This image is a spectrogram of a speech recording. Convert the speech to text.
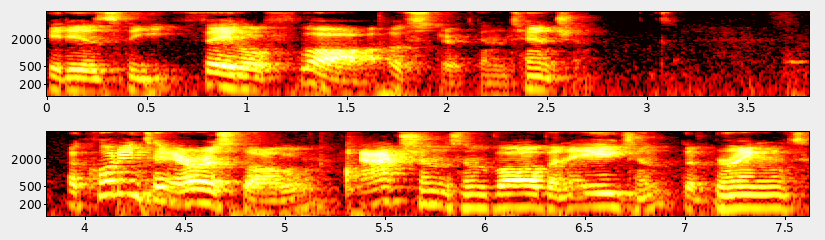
It is the fatal flaw of strict intention. According to Aristotle, actions involve an agent that brings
